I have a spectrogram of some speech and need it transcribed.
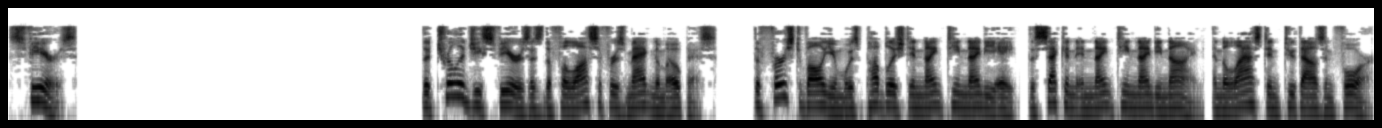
Spheres The trilogy Spheres is the philosopher's magnum opus. The first volume was published in 1998, the second in 1999, and the last in 2004.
